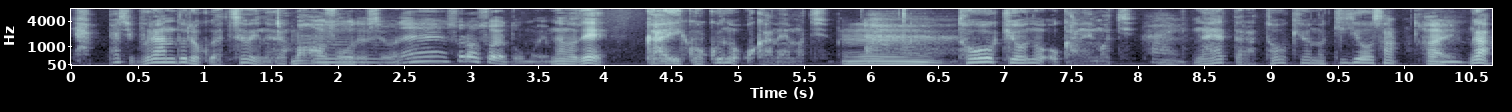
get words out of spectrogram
やっぱしブランド力が強いのよ。まあそうですよね。それはそうやと思います。なので外国のお金持ち。東京のお金持ち、はい、なんやったら東京の企業さんが、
